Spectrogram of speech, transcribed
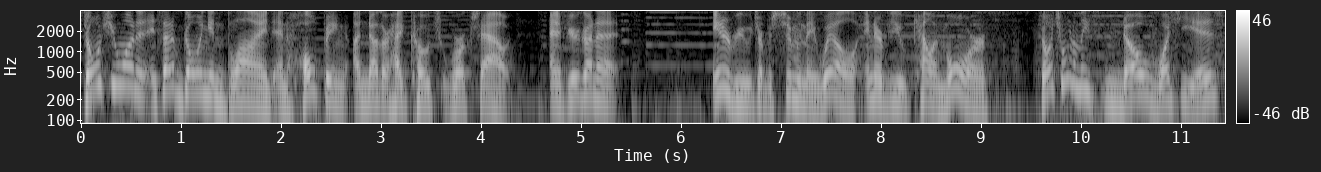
Don't you want to, instead of going in blind and hoping another head coach works out, and if you're going to interview, which I'm assuming they will, interview Kellen Moore, don't you want to at least know what he is?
